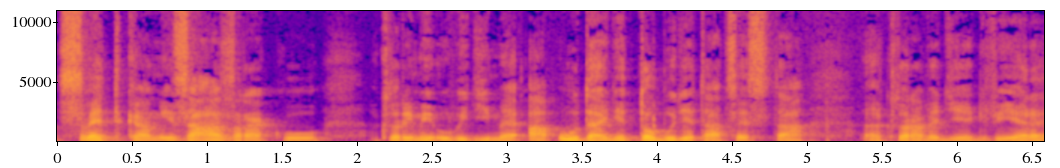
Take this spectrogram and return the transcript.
svetkami zázraku, ktorý my uvidíme a údajne to bude tá cesta, ktorá vedie k viere.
